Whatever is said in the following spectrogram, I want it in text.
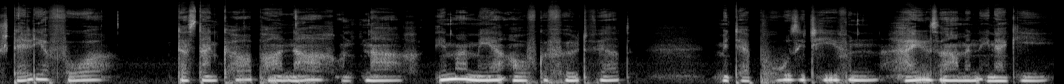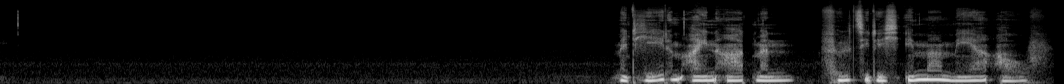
Stell dir vor, dass dein Körper nach und nach immer mehr aufgefüllt wird mit der positiven, heilsamen Energie. Mit jedem Einatmen füllt sie dich immer mehr auf,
